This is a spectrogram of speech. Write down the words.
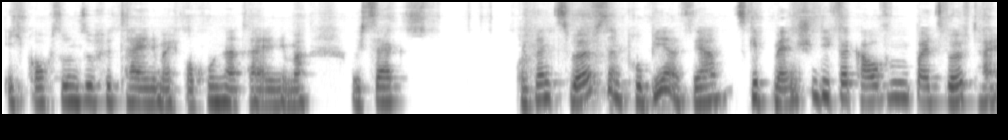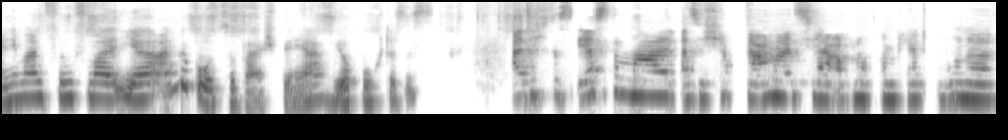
Ich brauche so und so viele Teilnehmer, ich brauche 100 Teilnehmer. Und ich sage, und wenn zwölf sind, probier's, ja. Es gibt Menschen, die verkaufen bei zwölf Teilnehmern fünfmal ihr Angebot zum Beispiel, ja, wie hoch das ist. Als ich das erste Mal, also ich habe damals ja auch noch komplett ohne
